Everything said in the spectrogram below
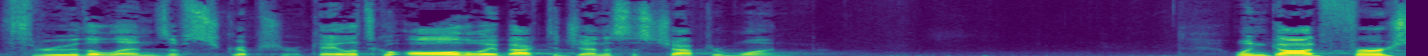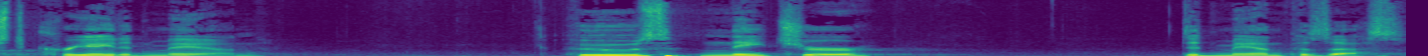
through the lens of Scripture. Okay, let's go all the way back to Genesis chapter 1. When God first created man, whose nature did man possess?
